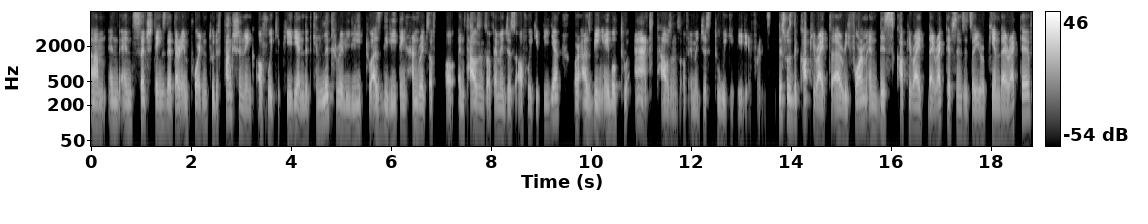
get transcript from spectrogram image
um, and and such things that are important to the functioning of Wikipedia and that can literally lead to us deleting hundreds of uh, and thousands of images of Wikipedia or us being able to add thousands of images to Wikipedia, for instance. This was the copyright uh, reform, and this copyright directive, since it's a European directive,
